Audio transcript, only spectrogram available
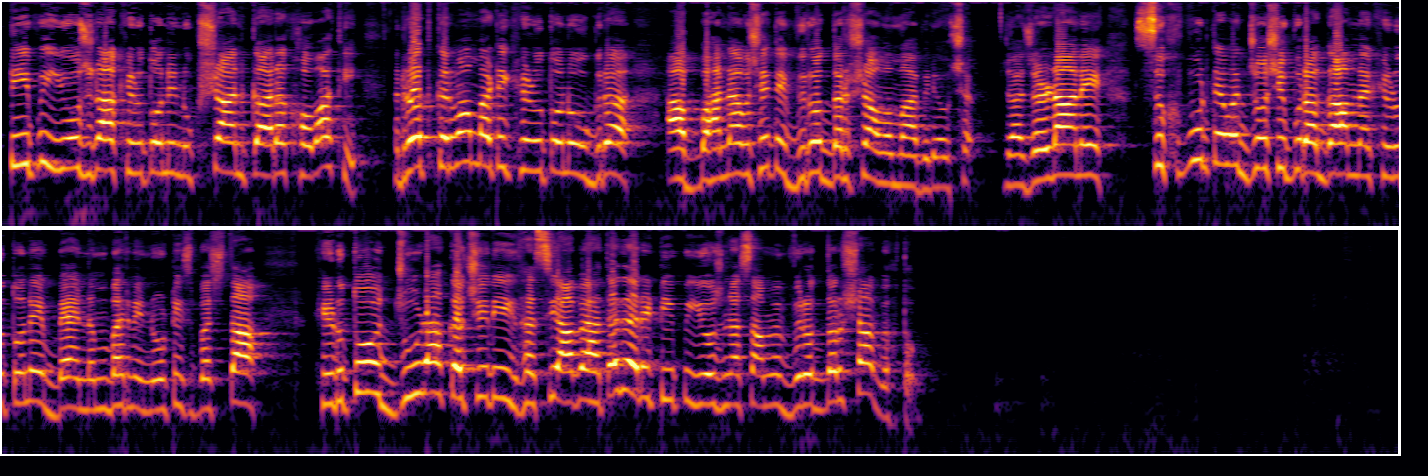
ટીપી યોજના ખેડૂતોને નુકસાનકારક હોવાથી રદ કરવા માટે ખેડૂતોનો ઉગ્ર આ બહાનાવ છે તે વિરોધ દર્શાવવામાં આવી રહ્યો છે. જાજરડા અને સુખપુર તેમજ જોશીપુરા ગામના ખેડૂતોને બે નંબરની નોટિસ બચતા ખેડૂતો જુડા કચેરી ધસી આવ્યા હતા ત્યારે ટીપી યોજના સામે વિરોધ દર્શાવ્યો હતો ને ફોન કરું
